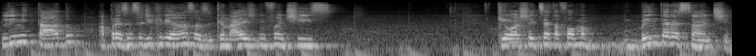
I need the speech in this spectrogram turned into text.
limitado a presença de crianças e canais infantis. Que eu achei, de certa forma, bem interessante.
